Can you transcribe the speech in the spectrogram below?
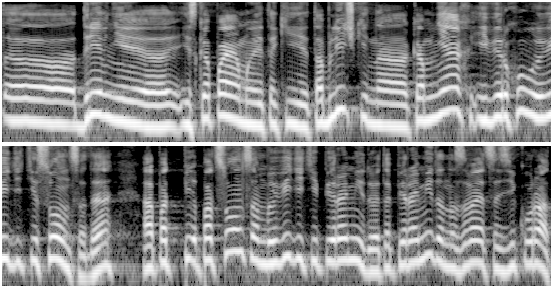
э, древние ископаемые такие таблички на камнях, и вверху вы видите солнце, да? А под, под солнцем вы видите пирамиду. Эта пирамида называется зиккурат.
